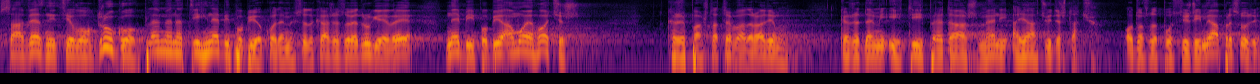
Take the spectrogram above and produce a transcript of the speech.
saveznici ovog drugog plemena, ti ih ne bi pobio. Kod da mi se da kaže za ove druge jevreje, ne bi ih pobio, a moje hoćeš Kaže, pa šta treba da radimo? Kaže, da mi i ti predaš meni, a ja ću ide šta ću. Odnosno da pustiš da im ja presudim.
